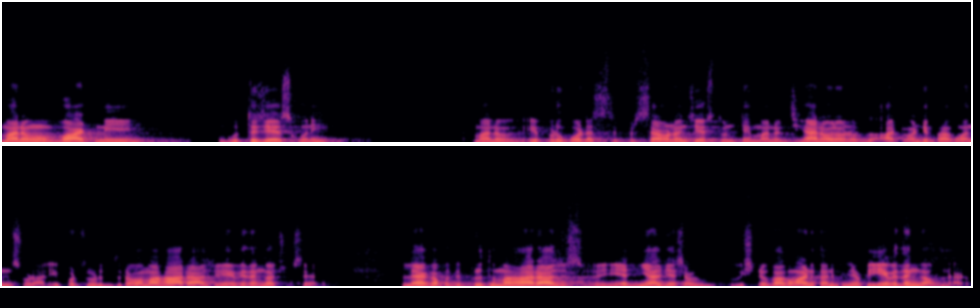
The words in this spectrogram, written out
మనం వాటిని గుర్తు చేసుకుని మనం ఎప్పుడు కూడా శ్రవణం చేస్తుంటే మన ధ్యానంలో ఉన్నప్పుడు అటువంటి భగవంతుని చూడాలి. ఇప్పుడు చూడు ధ్రువ మహారాజు ఏ విధంగా చూశాడు? లేకపోతే పృథు మహారాజు యజ్ఞాలు చేసినప్పుడు విష్ణు భగవాను కనిపించినప్పుడు ఏ విధంగా ఉన్నాడు?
